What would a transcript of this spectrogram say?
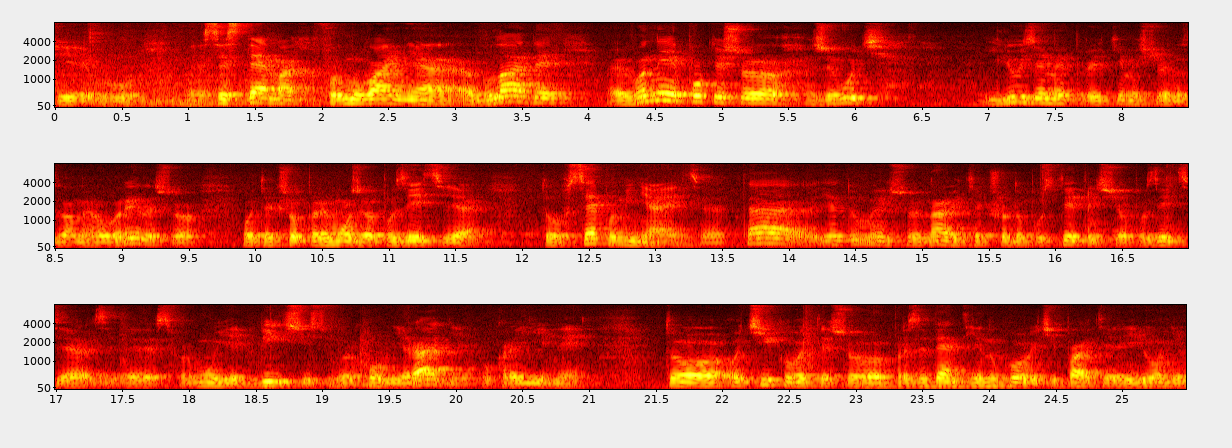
чи у е, системах формування влади, е, вони поки що живуть ілюзіями, про які ми щойно з вами говорили, що от якщо переможе опозиція то все поміняється. Та я думаю, що навіть якщо допустити, що опозиція е, сформує більшість у Верховній Раді України, то очікувати, що президент Янукович і партія регіонів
